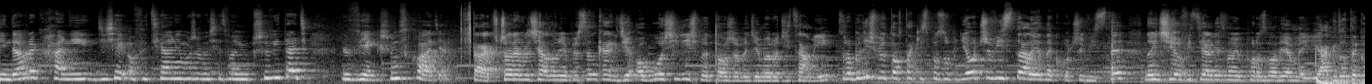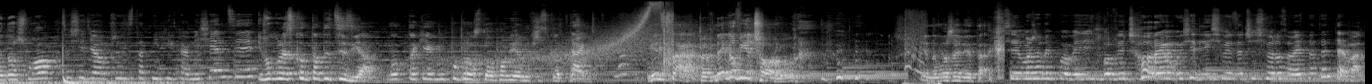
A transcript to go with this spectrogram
Dzień dobry kochani, dzisiaj oficjalnie możemy się z wami przywitać w większym składzie. Tak, wczoraj wleciała do mnie piosenka, gdzie ogłosiliśmy to, że będziemy rodzicami. Zrobiliśmy to w taki sposób nieoczywisty, ale jednak oczywisty. No i dzisiaj oficjalnie z wami porozmawiamy, jak do tego doszło Co się działo przez ostatnie kilka miesięcy? i w ogóle skąd ta decyzja. No tak jakby po prostu opowiemy wszystko od Tak. początku. Więc tak, pewnego wieczoru... nie no, może nie tak. Czy można tak powiedzieć, bo wieczorem usiedliśmy i zaczęliśmy rozmawiać na ten temat.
